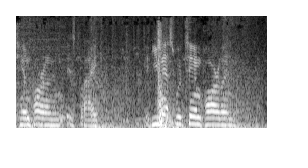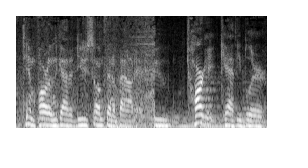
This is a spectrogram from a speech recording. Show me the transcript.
Tim Parlin is like, if you mess with Tim Parlin, Tim Parlin's got to do something about it to target Kathy Blair.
